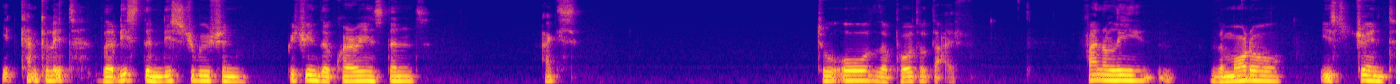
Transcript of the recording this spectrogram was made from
it calculates the distance distribution between the query instance x to all the prototype. Finally, the model is trained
